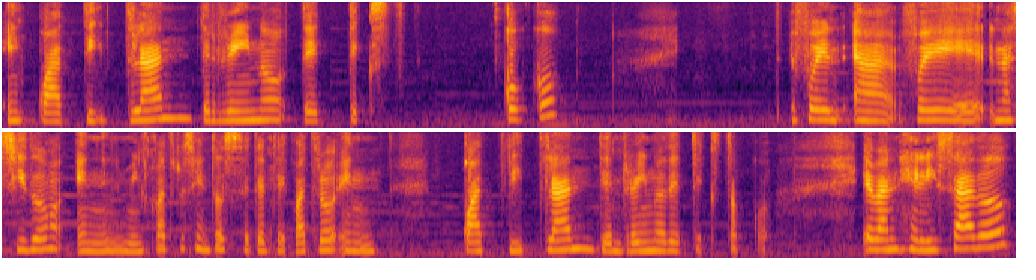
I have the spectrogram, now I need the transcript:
en Cuatitlán del reino de Texcoco, fue, ah, nacido en 1474 en Cuatitlán del reino de Texcoco, evangelizado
